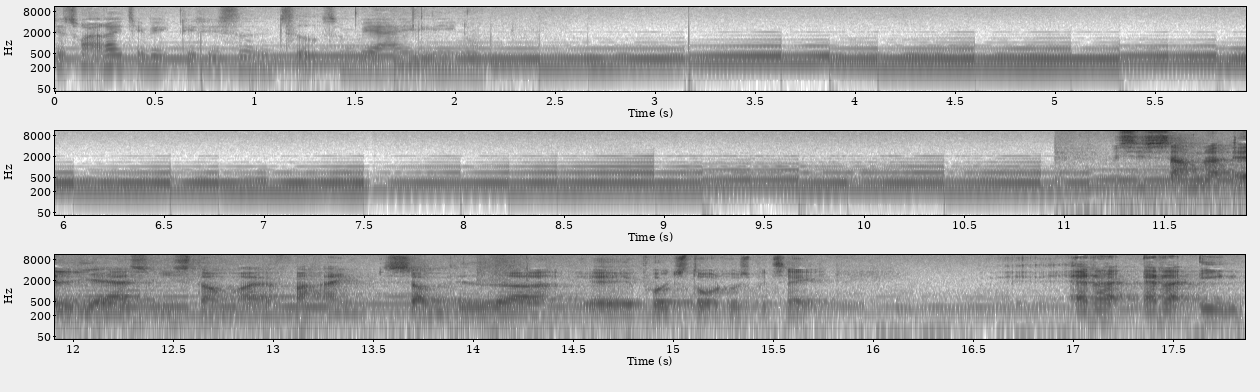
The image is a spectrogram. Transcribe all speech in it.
det tror jeg er rigtig vigtigt i sådan en tid, som vi er i lige nu. Samler al jeres visdom og erfaring som leder øh, på et stort hospital. Er der, er der en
